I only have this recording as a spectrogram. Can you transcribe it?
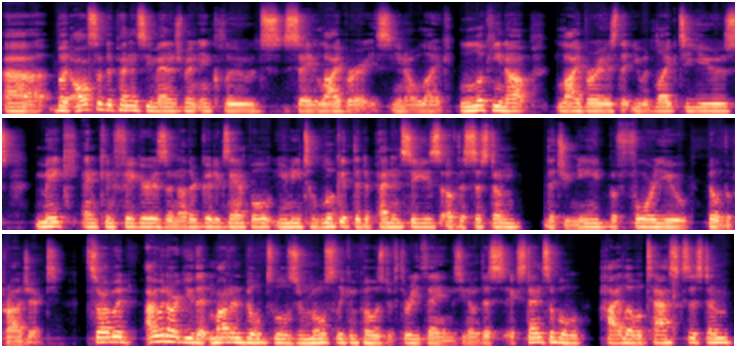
Uh, but also dependency management includes, say, libraries, you know, like looking up libraries that you would like to use. Make and configure is another good example. You need to look at the dependencies of the system that you need before you build the project. So I would I would argue that modern build tools are mostly composed of three things. You know, this extensible high-level task system,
